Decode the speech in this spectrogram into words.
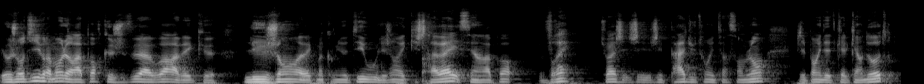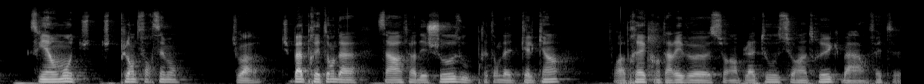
et aujourd'hui, vraiment, le rapport que je veux avoir avec euh, les gens, avec ma communauté ou les gens avec qui je travaille, c'est un rapport vrai. Tu vois, j'ai- pas du tout envie de faire semblant. J'ai pas envie d'être quelqu'un d'autre. Parce qu'il y a un moment où tu, tu te plantes forcément. Tu vois, tu peux pas prétendre à savoir faire des choses ou prétendre être quelqu'un pour après, quand tu arrives sur un plateau, sur un truc, bah en fait, euh,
